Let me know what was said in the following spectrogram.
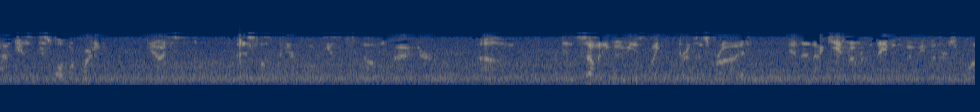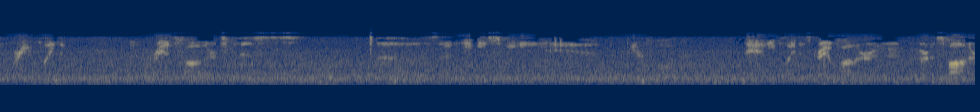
I just just one more question. You know, I just I just love Peter Falk. He's a phenomenal actor. Um, in so many movies like The Princess Bride, and then I can't remember the name of the movie, but there's one where he played the grandfather to this uh, is that Amy Sweeney and Peter Falk, and he played his grandfather or his father,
